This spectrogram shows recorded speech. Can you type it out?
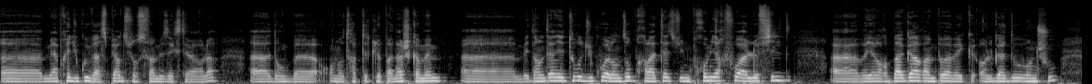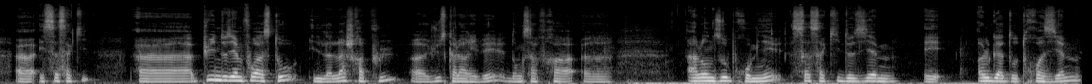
mais après du coup il va se perdre sur ce fameux extérieur là. Donc on notera peut-être le panache quand même. Mais dans le dernier tour, du coup Alonso prend la tête une première fois à Le Field. Euh, va y avoir bagarre un peu avec Olgado, euh, et Sasaki. Euh, puis une deuxième fois à Sto, il la lâchera plus euh, jusqu'à l'arrivée. Donc ça fera euh, Alonso premier, Sasaki deuxième et Olgado troisième.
